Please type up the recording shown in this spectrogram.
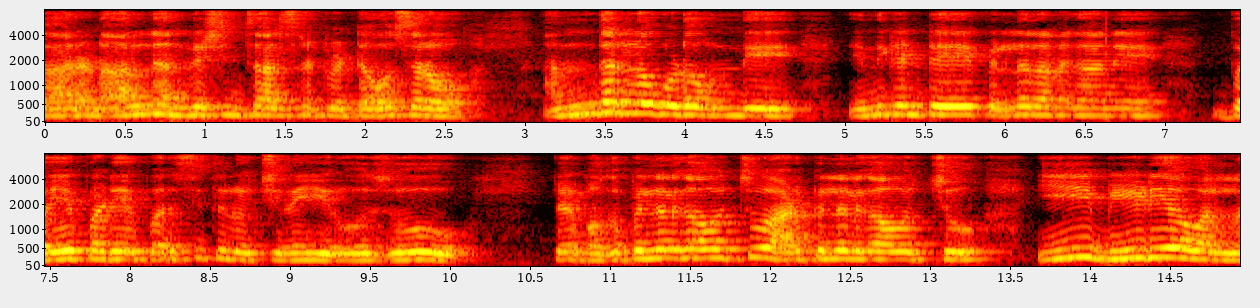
కారణాలని అన్వేషించాల్సినటువంటి అవసరం అందరిలో కూడా ఉంది. ఎందుకంటే పిల్లలు అనగానే భయపడే పరిస్థితులు వచ్చినాయి ఈరోజు మగపిల్లలు కావచ్చు ఆడపిల్లలు కావచ్చు ఈ మీడియా వల్ల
